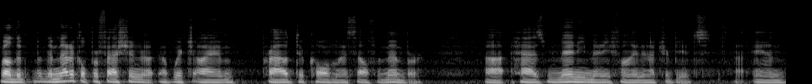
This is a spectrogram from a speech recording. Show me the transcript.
Well, the, the medical profession, uh, of which I am proud to call myself a member, uh, has many, many fine attributes. Uh, and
